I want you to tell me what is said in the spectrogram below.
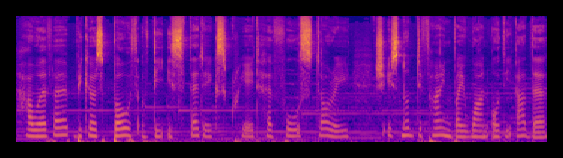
However, because both of the aesthetics create her full story, she is not defined by one or the other.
